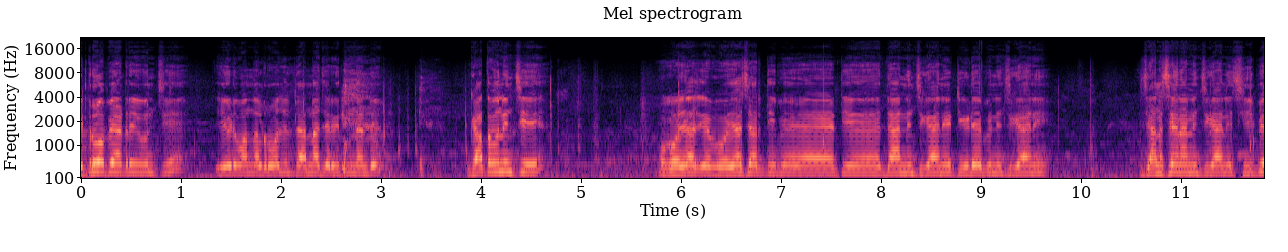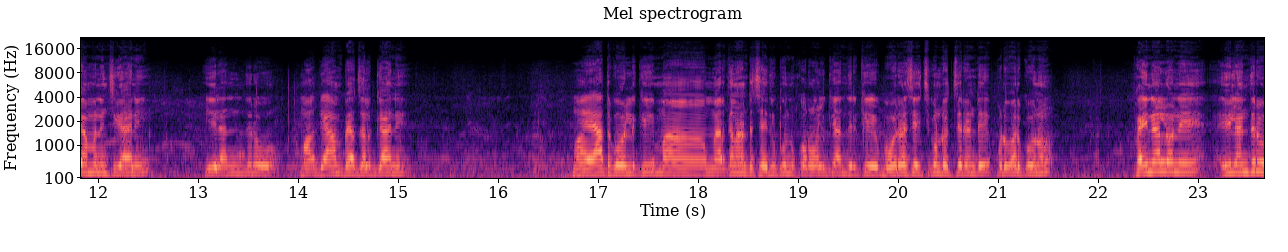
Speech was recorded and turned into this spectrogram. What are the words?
ఇట్రో బ్యాటరీ ఉంచి ఏడు వందల రోజులు ధర్నా జరుగుతుందండి గతం నుంచి ఒక వైఎస్ వైఎస్ఆర్ టీపీ టీ దాని నుంచి కానీ టీడీపీ నుంచి కానీ జనసేన నుంచి కానీ సిపిఎం నుంచి కానీ వీళ్ళందరూ మా గ్రామ ప్రజలకు కానీ మా ఏతకోళ్ళకి మా మెరకలంట చదువుకున్న కుర్రోళ్ళకి అందరికీ బోరేసి ఇచ్చుకుంటూ వచ్చారండి ఇప్పటి వరకును. ఫైనల్లోనే వీళ్ళందరూ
